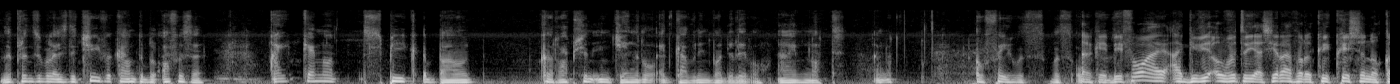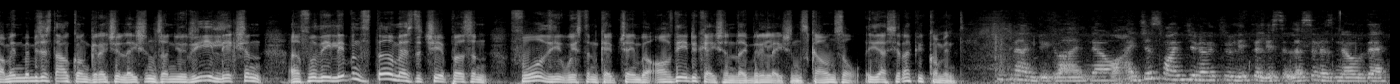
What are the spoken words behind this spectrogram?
the principal as the chief accountable officer. I cannot speak about corruption in general at governing body level. I'm not. I'm not au fait with with all Okay, before I, I give you over to Yashira for a quick question or comment, maybe just our congratulations on your re-election uh, for the 11th term as the chairperson for the Western Cape Chamber of the Education Labour Relations Council. Yashira, quick comment. Shukran, Ridwan. No, I just want you know to let the listeners know that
